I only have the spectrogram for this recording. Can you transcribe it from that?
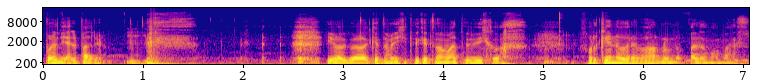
por el Día del Padre. Ujú. Y me acuerdo que tú me dijiste que tu mamá te dijo, ¿por qué no grabaron uno para las mamás?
